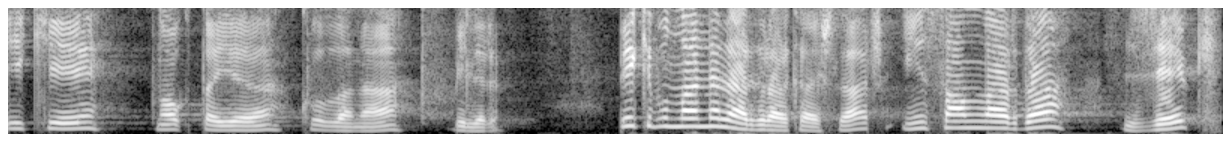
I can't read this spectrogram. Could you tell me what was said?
İki noktayı kullanabilirim. Peki bunlar nelerdir arkadaşlar? İnsanlarda zevk,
